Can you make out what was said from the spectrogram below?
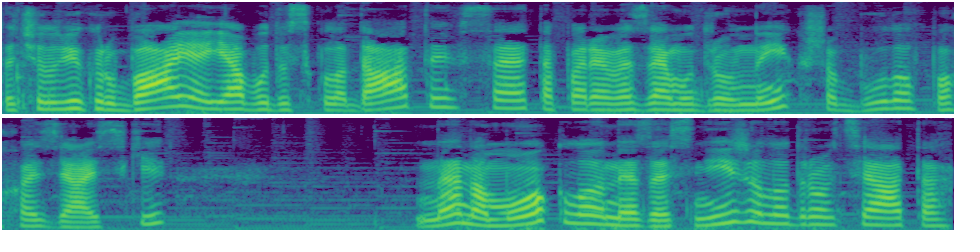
То чоловік рубає, я буду складати все та перевеземо дровник, щоб було по-хазяйськи. Не намокло, не засніжило дровцята,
